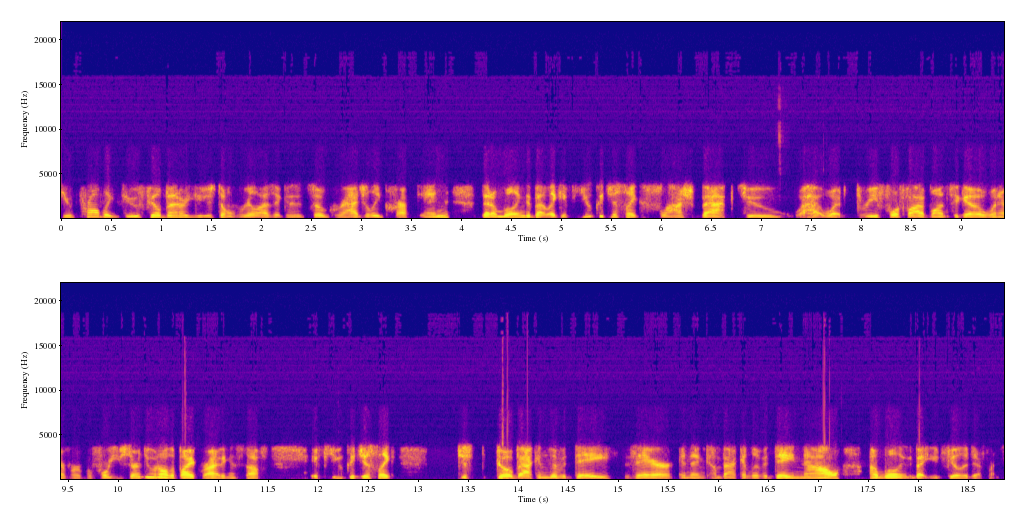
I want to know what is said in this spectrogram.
you probably do feel better. You just don't realize it because it's so gradually crept in that I'm willing to bet. Like if you could just like flash back to what three, four, five months ago, whenever before you started doing all the bike riding and stuff, if you could just like just go back and live a day there and then come back and live a day now, I'm willing to bet you'd feel the difference.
